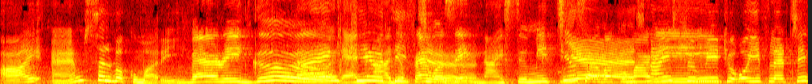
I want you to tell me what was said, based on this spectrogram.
I am Selva Kumari. Very good. Thank and you, the friend will say, "Nice to meet you, yes, Selva Kumari." nice to meet you. Or if let's say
